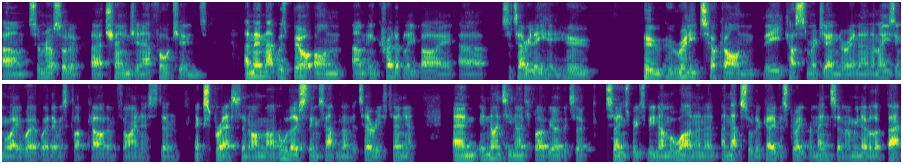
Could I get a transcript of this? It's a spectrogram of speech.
um, some real sort of uh, change in our fortunes. And then that was built on um, incredibly by uh, Sir Terry Leahy, who, who, who really took on the customer agenda in an amazing way, where, where there was Clubcard and Finest and Express and online. All those things happened under Terry's tenure. And in 1995, we overtook Sainsbury's to be number one, and, uh, and that sort of gave us great momentum, and we never looked back.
